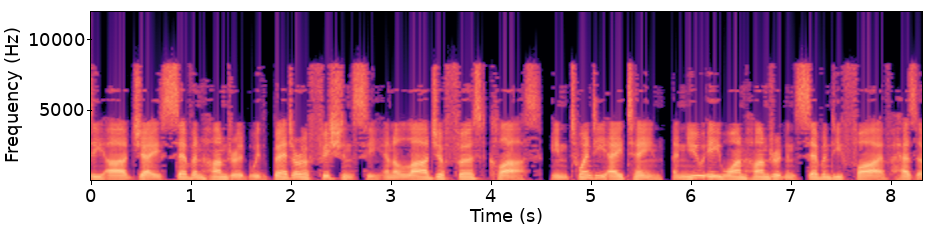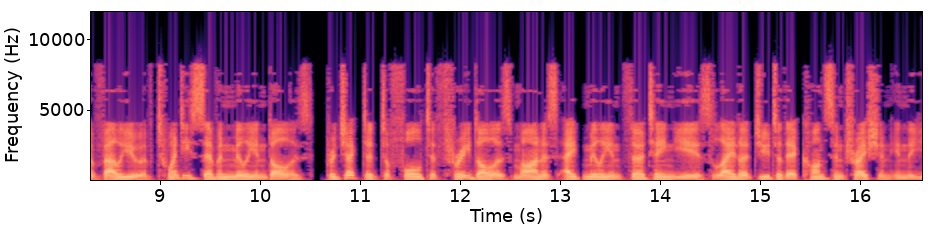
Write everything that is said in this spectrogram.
CRJ700 with better efficiency and a larger first class. In 2018, a new E175 has a value of $27 million, projected to fall to $3-8 million 13 years later due to their concentration in the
